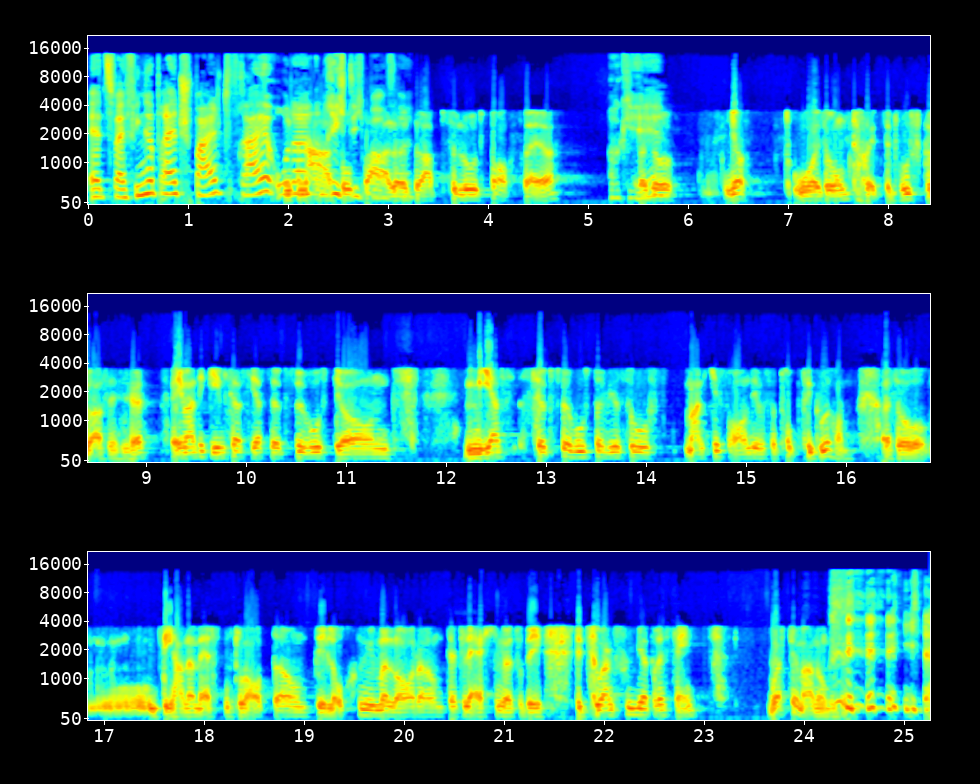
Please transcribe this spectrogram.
äh, zwei Finger breit spaltfrei oder Nein, richtig total, bauchfrei? also absolut bauchfrei, ja. Okay. Also, ja, also unterhalb der Brust quasi. Ja. Ich meine, die geben sich ja sehr selbstbewusst, ja, und mehr selbstbewusster wie so manche Frauen, die was eine Topfigur haben. Also, mm, die haben ja meistens lauter und die lachen immer lauter und dergleichen. Also, die, die zeigen viel mehr Präsenz. Weißt du, wie Meinung ja,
